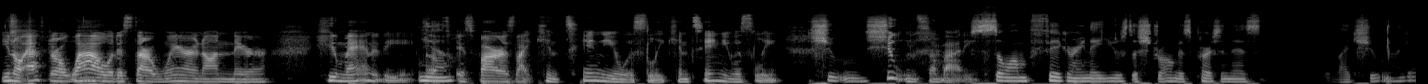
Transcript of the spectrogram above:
you know after a while it'll start wearing on their humanity of- as far as like continuously continuously Shooting. shooting somebody So I'm figuring they use the strongest person as like shooting, I guess.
